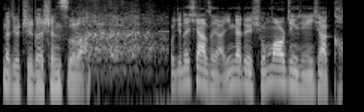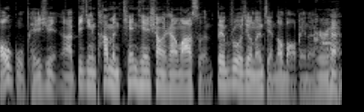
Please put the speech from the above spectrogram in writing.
那就值得深思了。我觉得下次呀，应该对熊猫进行一下考古培训啊，毕竟他们天天上山挖笋，背不住就能捡到宝贝呢，是不是？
